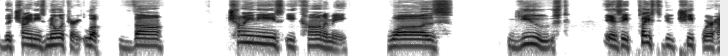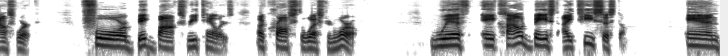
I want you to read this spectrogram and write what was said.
the Chinese military, look, the Chinese economy was used as a place to do cheap warehouse work for big box retailers across the Western world. With a cloud based IT system and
